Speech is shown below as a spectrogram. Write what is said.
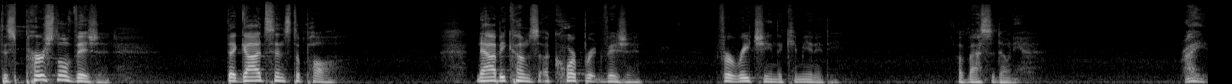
this personal vision that God sends to Paul now becomes a corporate vision for reaching the community of Macedonia. Right?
